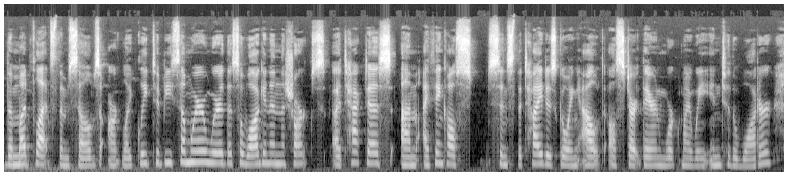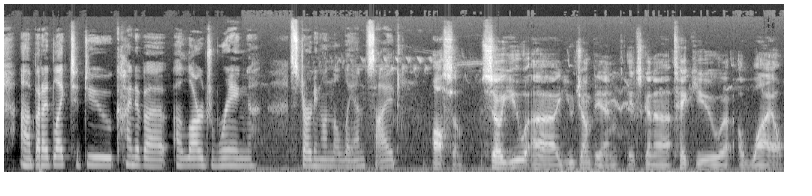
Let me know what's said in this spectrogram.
the mudflats themselves aren't likely to be somewhere where the Sahuagin and the sharks attacked us. Um, I think I'll s- since the tide is going out, I'll start there and work my way into the water. Uh, but I'd like to do kind of a, a large ring, starting on the land side. Awesome. So you uh, you jump in. It's gonna take you a while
